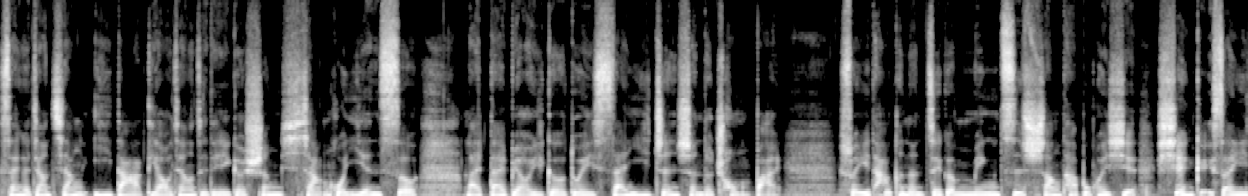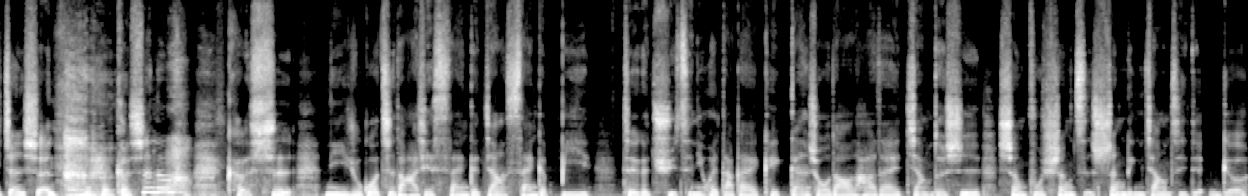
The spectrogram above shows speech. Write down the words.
三个降降一大调这样子的一个声响或颜色，来代表一个对三一真神的崇拜。所以他可能这个名字上他不会写献给三一真神，可是呢，可是你如果知道他写三个这样三个 B 这个曲子，你会大概可以感受到他在讲的是圣父、圣子、圣灵这样子的一个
